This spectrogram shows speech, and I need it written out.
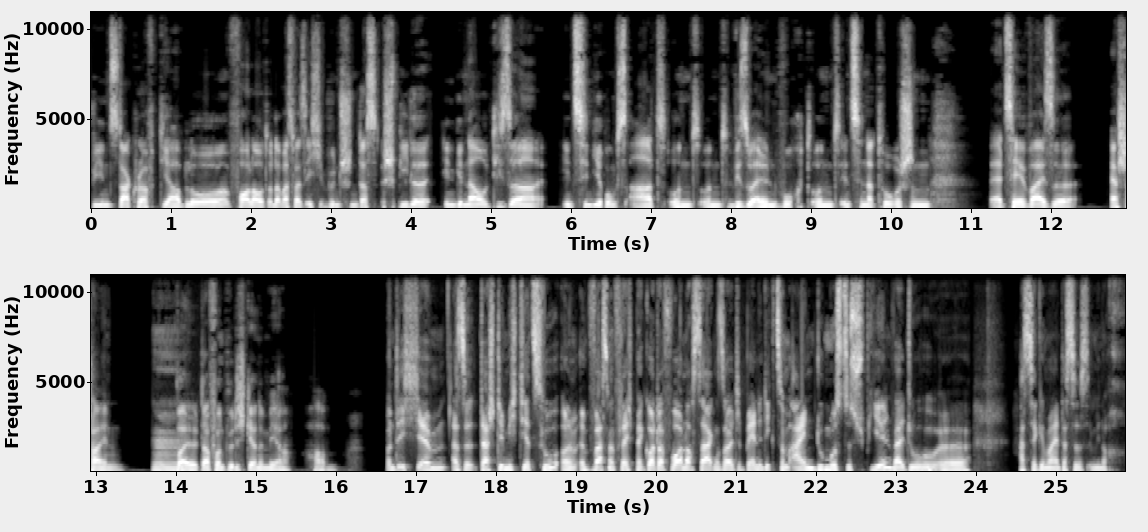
wie in StarCraft, Diablo, Fallout oder was weiß ich wünschen, dass Spiele in genau dieser Inszenierungsart und, und visuellen Wucht und inszenatorischen Erzählweise erscheinen. Hm. Weil davon würde ich gerne mehr haben. Und ich, ähm, also da stimme ich dir zu. Und was man vielleicht bei God of War noch sagen sollte, Benedikt, zum einen, du musst es spielen, weil du äh, hast ja gemeint, dass du das irgendwie noch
